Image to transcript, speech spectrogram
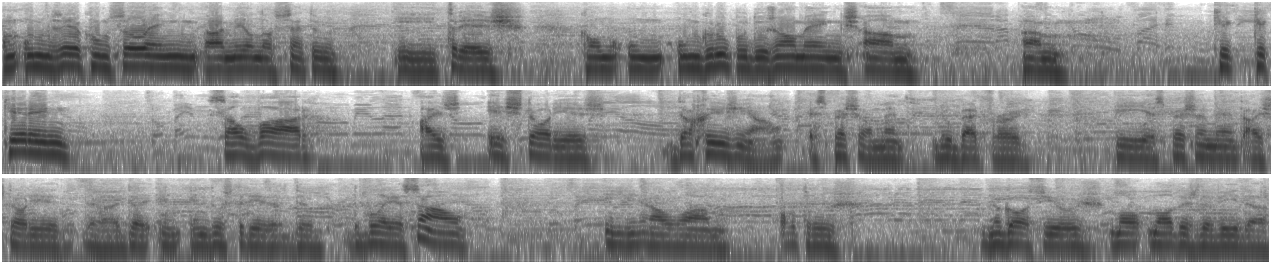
O museu começou em ah, 1903 como um, um grupo dos homens um, um, que, que querem salvar as histórias da região, especialmente New Bedford e especialmente a história da, da in- indústria de, baleação e you know, um, outros negócios, mo- modos de vida.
